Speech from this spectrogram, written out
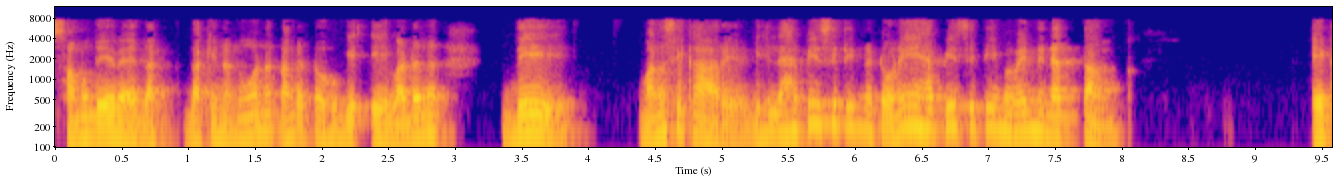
සමුදේවැය දකින නුවණ ළඟට ඔහුගේ ඒ වඩන දේ මානසිකාරය ගිහිල්ලා හැපී සිටින්නට ඕනේ. හැපී සිටීම වෙන්නේ නැත්තම් ඒක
